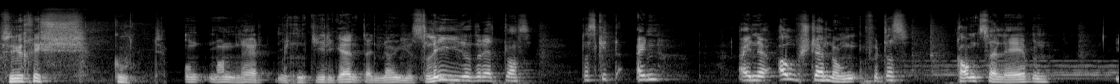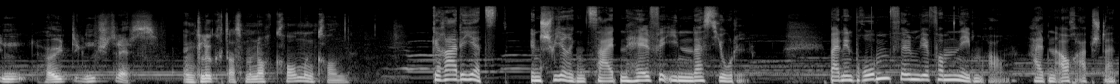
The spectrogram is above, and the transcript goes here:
psychisch gut. Und man lernt mit dem Dirigent ein neues Lied oder etwas. Das gibt ein, eine Aufstellung für das ganze Leben in heutigem Stress. Ein Glück, dass man noch kommen kann. Gerade jetzt, in schwierigen Zeiten, helfe ihnen das Jodeln. Bei den Proben filmen wir vom Nebenraum, halten auch Abstand.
